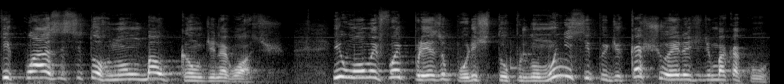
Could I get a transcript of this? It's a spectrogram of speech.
que quase se tornou um balcão de negócios. E um homem foi preso por estupro no município de Cachoeiras de Macacu.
